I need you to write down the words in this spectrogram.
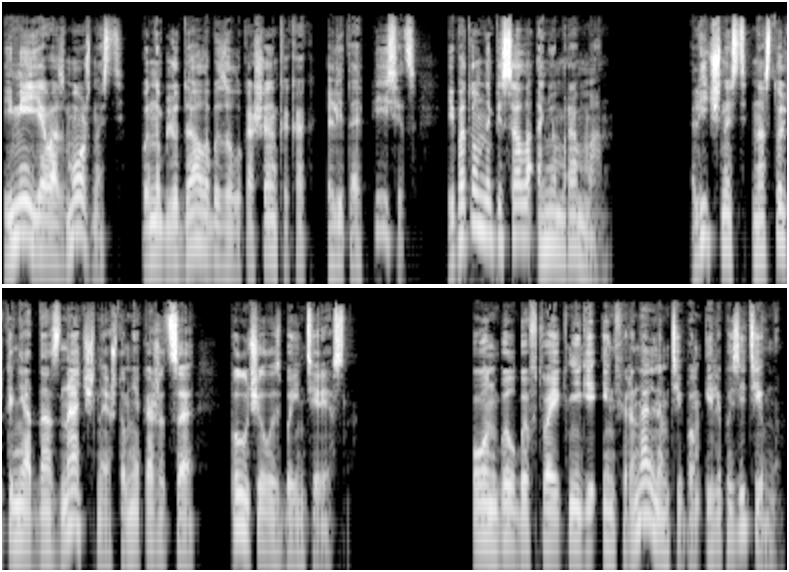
Имея я возможность, понаблюдала бы за Лукашенко как летописец и потом написала о нем роман. Личность настолько неоднозначная, что, мне кажется, получилось бы интересно. Он был бы в твоей книге инфернальным типом или позитивным?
